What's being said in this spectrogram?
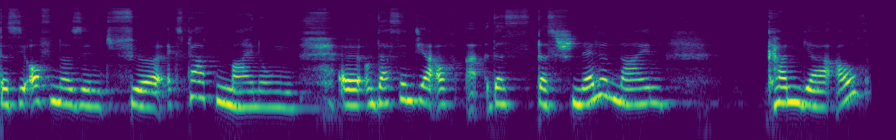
dass sie offener sind für Expertenmeinungen. Äh, und das sind ja auch äh, das, das schnelle Nein kann ja auch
